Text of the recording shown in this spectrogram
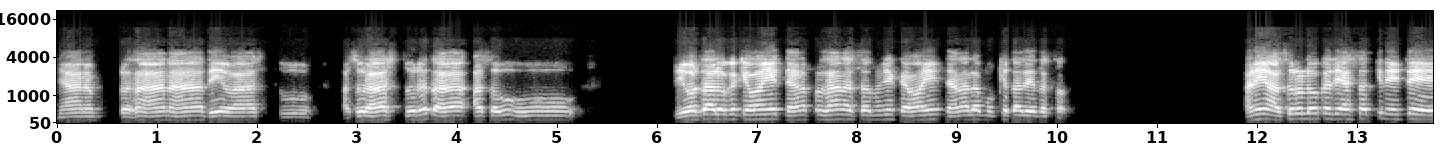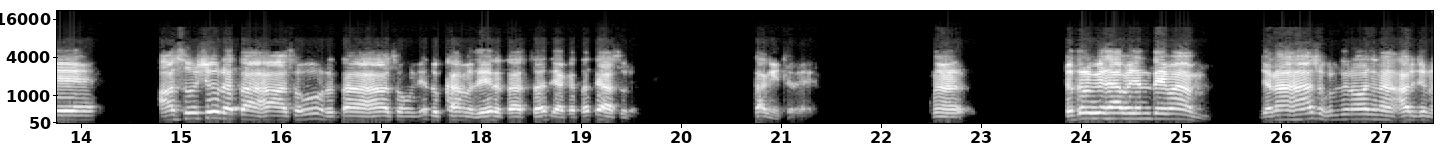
ज्ञान प्रधाना देवास्तु असुरास्तु रथा असौ. देवता लोक केव्हाही ज्ञानप्रधान असतात म्हणजे केव्हाही ज्ञानाला मुख्यता देत असतात. आणि असुर लोक जे असतात की नाही ते आसुषु रता हा असो रता हा असो म्हणजे दुःखामध्ये रथ असतात याकरता ते असुर. सांगितलेलं आहे. मग चतुर्विधा भजन्ते माम. जना सुकृतिनो जना अर्जुन.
